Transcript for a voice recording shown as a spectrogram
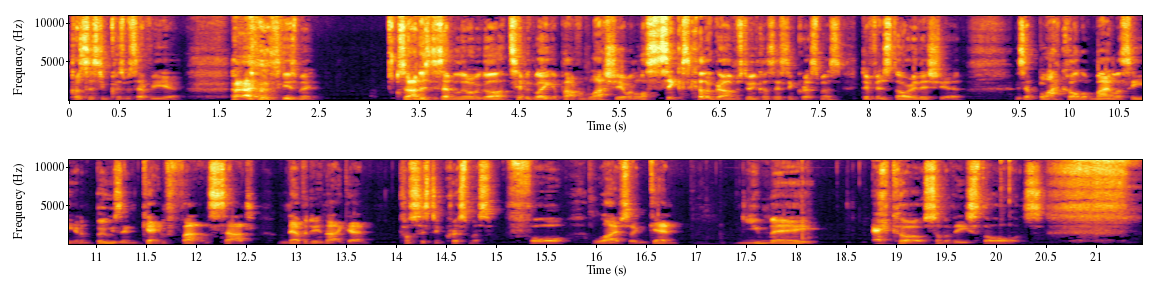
consistent Christmas every year. Excuse me. So how does December normally go? Typically, apart from last year when I lost six kilograms doing consistent Christmas, different story this year. It's a black hole of mindless eating and boozing, getting fat and sad. Never doing that again. Consistent Christmas for life. So again, you may echo some of these thoughts.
